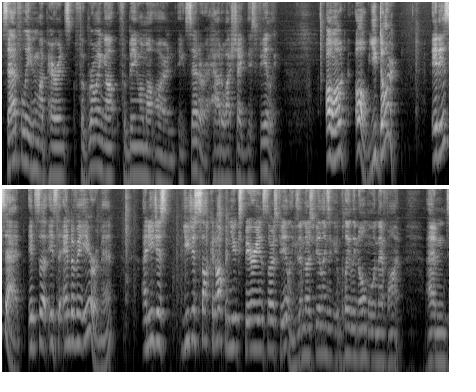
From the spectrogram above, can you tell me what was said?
Sad for leaving my parents, for growing up, for being on my own, etc. How do I shake this feeling? Oh, I would, oh, you don't. It is sad. It's a, it's the end of an era, man. And you just, you just suck it up and you experience those feelings, and those feelings are completely normal and they're fine. And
